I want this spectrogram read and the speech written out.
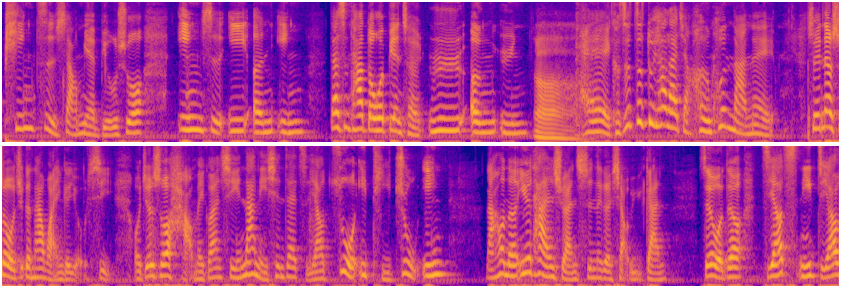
拼字上面，比如说“音”是 “e n 音”，但是她都会变成 “r n 晕”啊，嘿，可是这对她来讲很困难呢。所以那时候我就跟她玩一个游戏，我就说好，没关系，那你现在只要做一题注音，然后呢，因为她很喜欢吃那个小鱼干。所以我就只要你只要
